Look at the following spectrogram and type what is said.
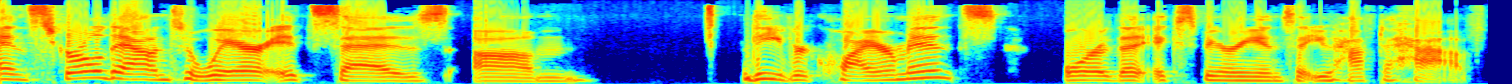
and scroll down to where it says, um, the requirements or the experience that you have to have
